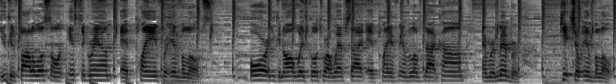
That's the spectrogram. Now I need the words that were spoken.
You can follow us on Instagram at Playing for Envelopes. Or you can always go to our website at playingforenvelopes.com. And remember, get your envelope.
